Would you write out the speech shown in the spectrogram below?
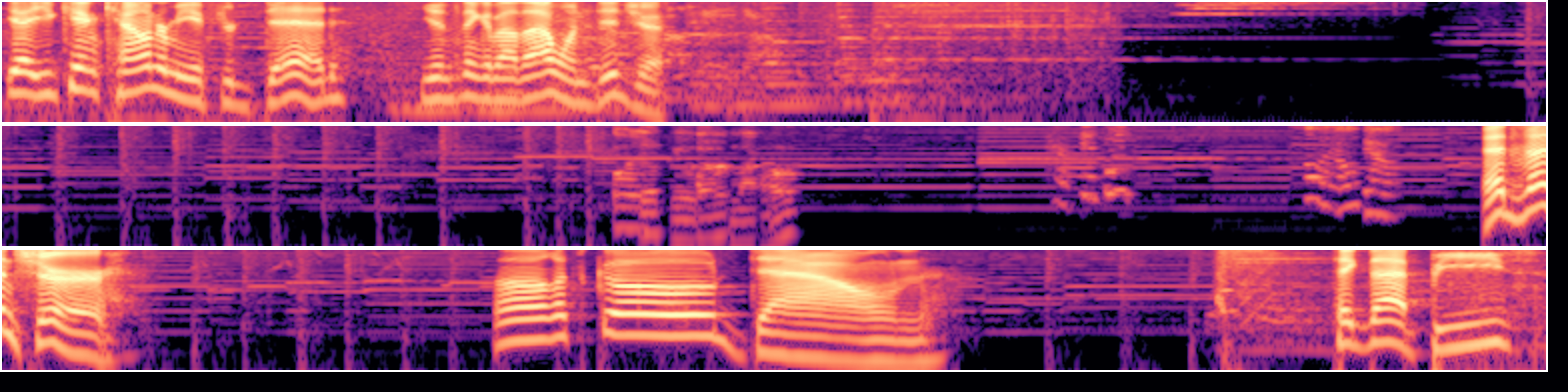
Yeah, you can't counter me if you're dead. You didn't think about that one, did you? Adventure! Uh, let's go down. Take that, bees.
